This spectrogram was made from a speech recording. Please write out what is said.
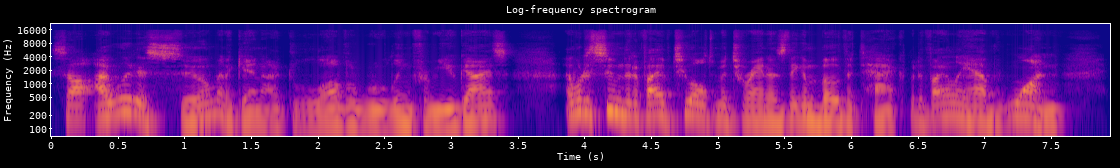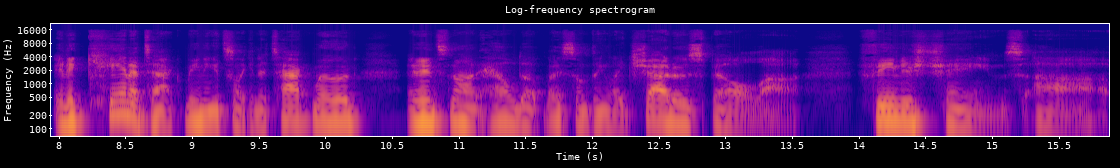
So I would assume, and again, I'd love a ruling from you guys. I would assume that if I have two Ultimate Tyrannos, they can both attack. But if I only have one and it can attack, meaning it's like an attack mode and it's not held up by something like Shadow Spell, uh, Fiendish Chains, uh,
